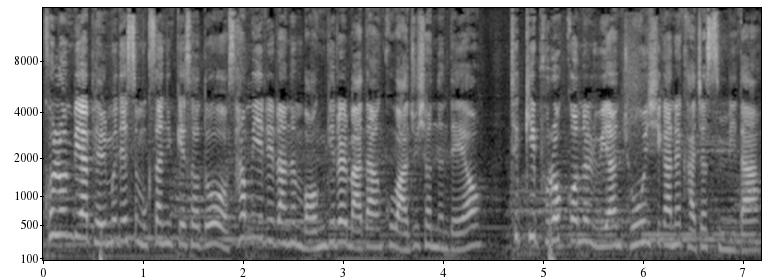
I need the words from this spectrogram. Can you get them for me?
콜롬비아 벨무데스 목사님께서도 3일이라는 먼 길을 마다 않고 와주셨는데요. 특히 불어권을 위한 좋은 시간을 가졌습니다.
